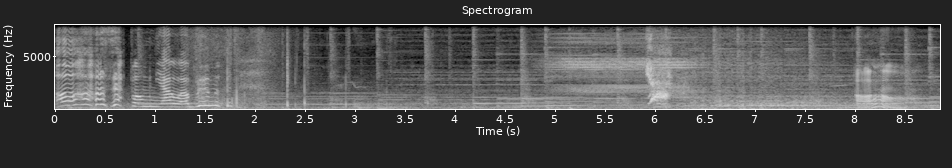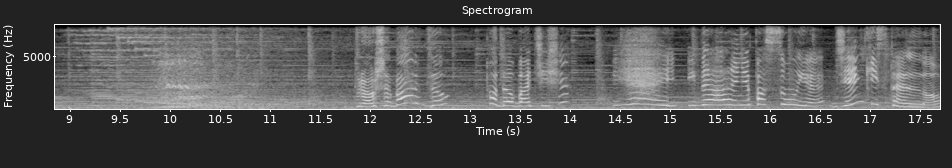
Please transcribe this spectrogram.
O, zapomniałabym. A, Proszę bardzo. Podoba ci się? Jej, idealnie pasuje. Dzięki, Stello.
